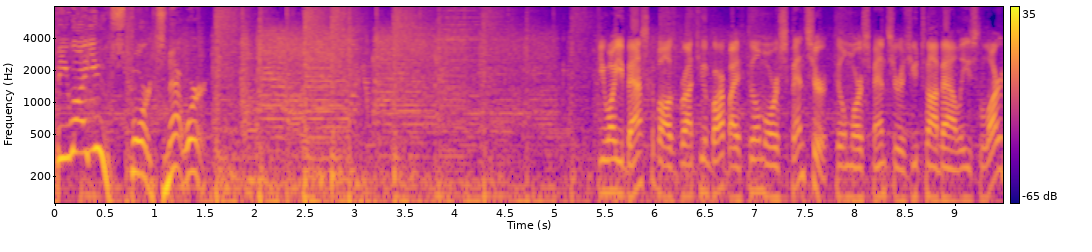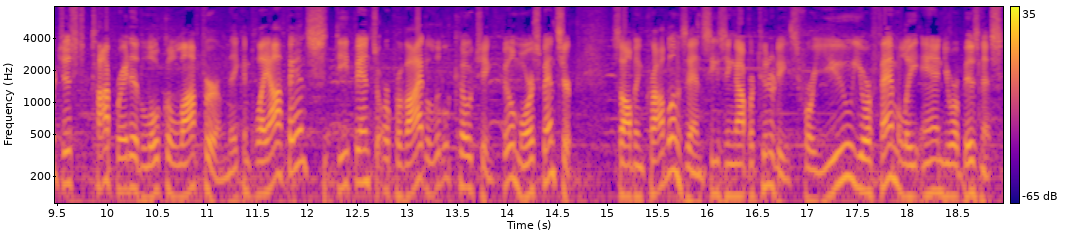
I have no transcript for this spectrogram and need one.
BYU Sports Network. BYU basketball is brought to you in part by Fillmore Spencer. Fillmore Spencer is Utah Valley's largest, top rated local law firm. They can play offense, defense, or provide a little coaching. Fillmore Spencer, solving problems and seizing opportunities for you, your family, and your business.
